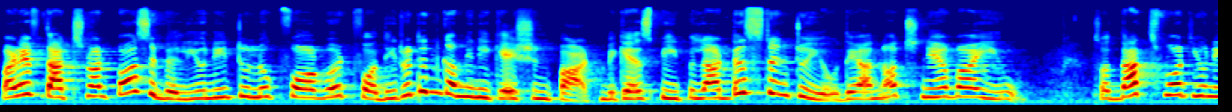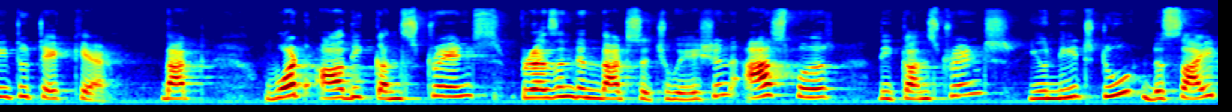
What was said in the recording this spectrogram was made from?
But if that is not possible, you need to look forward for the written communication part because people are distant to you, they are not nearby you. So, that is what you need to take care that what are the constraints present in that situation as per the constraints you need to decide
